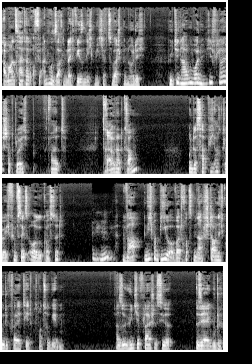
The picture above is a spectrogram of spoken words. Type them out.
aber man zahlt halt auch für andere Sachen gleich wesentlich mehr. Ich habe zum Beispiel neulich Hühnchen haben wollen, Hühnchenfleisch, habe glaube ich was war das, 300 Gramm und das habe ich auch glaube ich 5, 6 Euro gekostet. Mhm. War nicht mal Bio, aber trotzdem eine erstaunlich gute Qualität, muss man zugeben. Also Hühnchenfleisch ist hier sehr gut.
